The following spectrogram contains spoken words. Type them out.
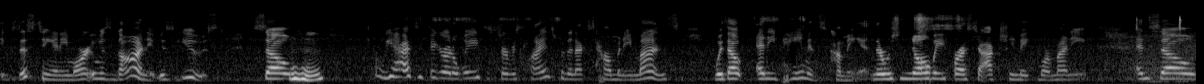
existing anymore. It was gone. It was used. So mm-hmm we had to figure out a way to service clients for the next how many months without any payments coming in. There was no way for us to actually make more money. And so,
